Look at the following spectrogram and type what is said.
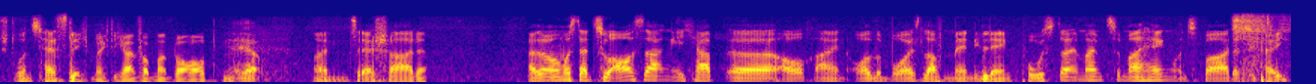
strunzhässlich, möchte ich einfach mal behaupten. Ja. Und sehr schade. Also man muss dazu auch sagen, ich habe äh, auch ein All the Boys Love Mandy Lane Poster in meinem Zimmer hängen, und zwar das italienische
